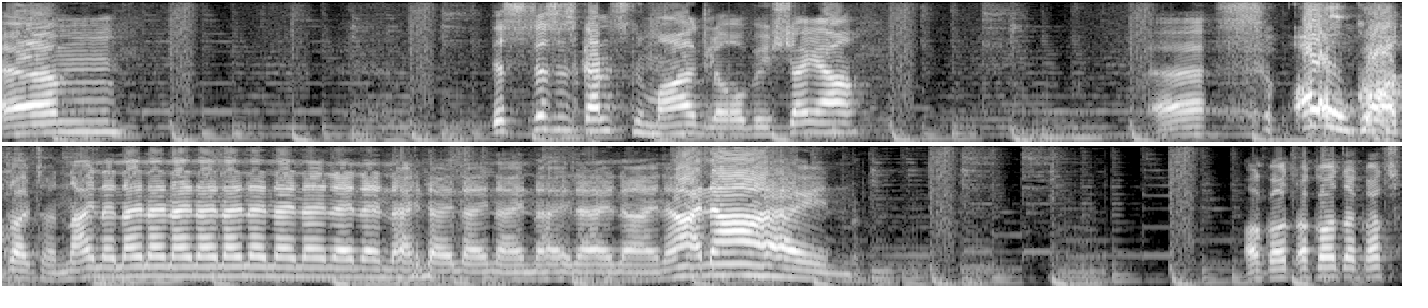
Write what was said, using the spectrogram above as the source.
Ähm. Das, das ist ganz normal, glaube ich. Ja, ja. Äh. Oh Gott, Alter. Nein, nein, nein, nein, nein, nein, nein, nein, nein, nein, nein, nein, nein, nein, nein, nein, nein, nein, nein. Oh Gott, oh Gott, oh Gott.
